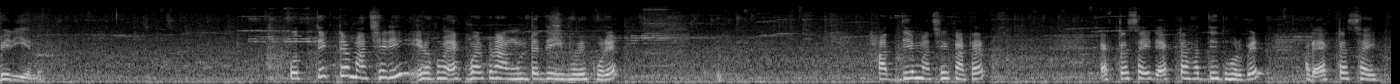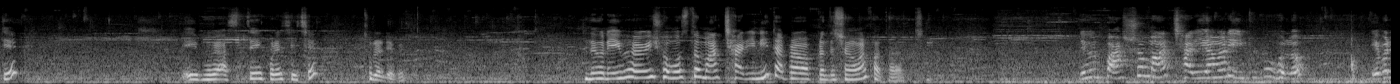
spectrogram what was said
বেরিয়ে এলো। প্রত্যেকটা মাছেরই এরকম একবার করে আঙুলটা দিয়ে এইভাবে করে হাত দিয়ে মাছের কাঁটার একটা সাইড একটা হাত দিয়ে ধরবেন আর একটা সাইড দিয়ে এইভাবে আস্তে করে চেঁচে তুলে নেবেন। দেখুন, এইভাবে আমি সমস্ত মাছ ছাড়িনি তারপর আপনাদের সঙ্গে আমার কথা হচ্ছে। দেখুন, পাঁচশো মাছ ছাড়িয়ে আমার এইটুকু হলো। এবার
